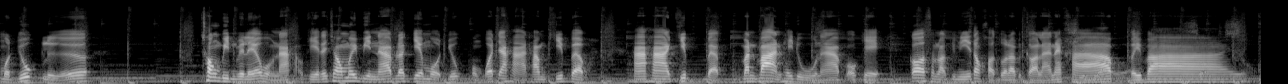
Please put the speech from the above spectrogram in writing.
หมดยุคหรือช่องบินไปเลยครับผมนะโอเคถ้าช่องไม่บินนะครับแล้วเกมหมดยุคผมก็จะหาทำคลิปแบบ ฮาฮาๆคลิปแบบบ้านๆให้ดูนะครับ โอเค ก็สำหรับคลิปนี้ต้องขอตัวลาไปก่อนแล้วนะครับ บ๊ายบาย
